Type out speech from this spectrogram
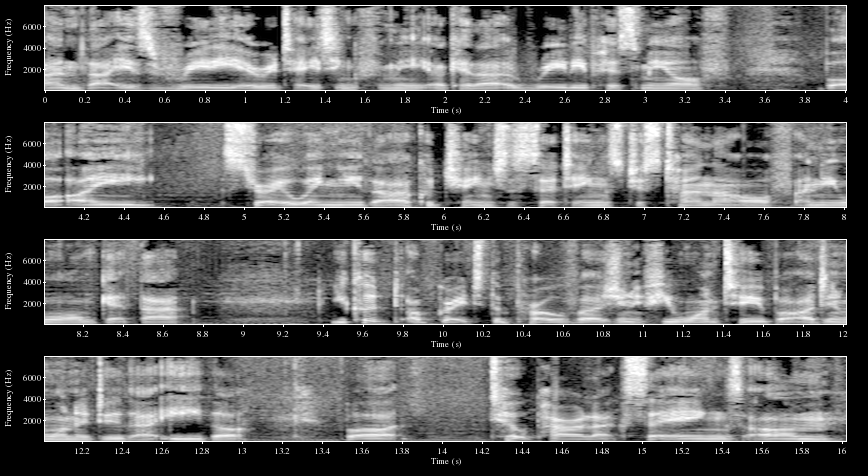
And that is really irritating for me. Okay, that really pissed me off. But I straight away knew that I could change the settings. Just turn that off and you won't get that. You could upgrade to the Pro version if you want to, but I didn't want to do that either. But tilt parallax settings, um,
